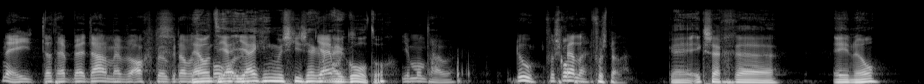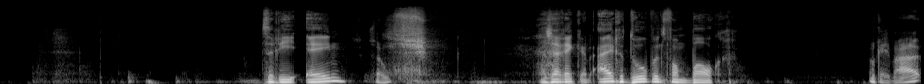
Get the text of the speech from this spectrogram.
Nee, dat heb, daarom hebben we afgesproken dat we... Nee, want jij, jij ging misschien zeggen Jij een eigen moet- goal, toch? Je mond houden. Doe, voorspellen. Kom, voorspellen. Oké, ik zeg eh 1-0. 3-1. Zo. Dan zeg ik een eigen doelpunt van Balker. Oké, maar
